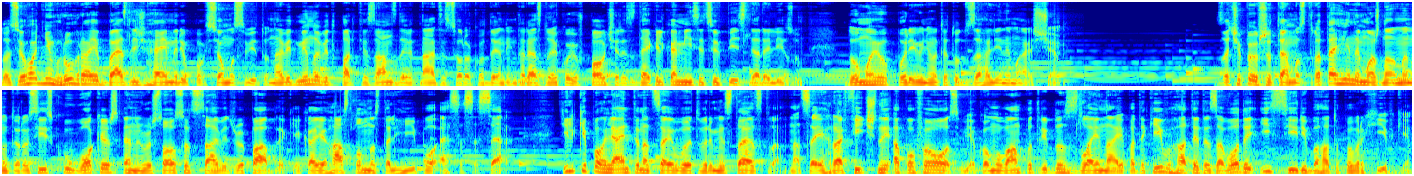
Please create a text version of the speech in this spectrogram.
До сьогодні в гру грає безліч геймерів по всьому світу, на відміну від Partizan з 1941, інтерес до якої впав через декілька місяців після релізу. Думаю, порівнювати тут взагалі немає з чим. Зачепивши тему стратегії, не можна оминути російську Walkers and Resources Soviet Republic, яка є гаслом ностальгії по СССР. Тільки погляньте на цей витвір мистецтва, на цей графічний апофеоз, в якому вам потрібно з лайна і патиків гатити заводи і сірі багатоповерхівки.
